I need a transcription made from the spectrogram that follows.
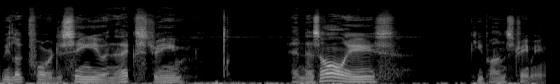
We look forward to seeing you in the next stream. And as always keep on streaming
